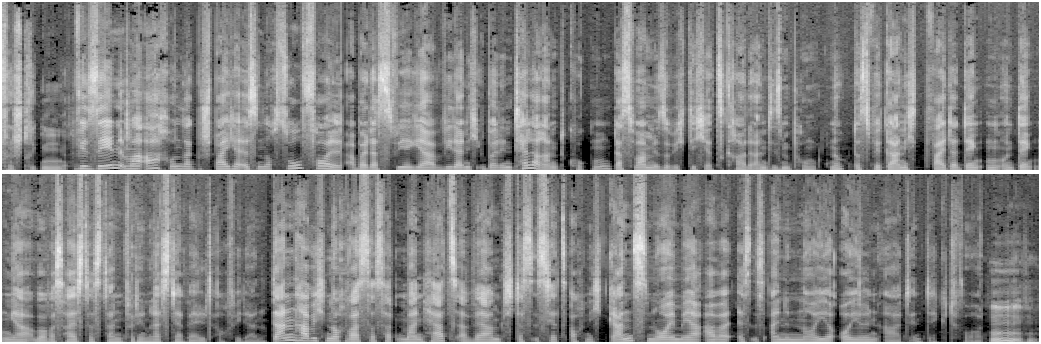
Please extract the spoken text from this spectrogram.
verstricken. Wir sehen immer, ach, unser Speicher ist noch so voll, aber dass wir ja wieder nicht über den Tellerrand gucken, das war mir so wichtig jetzt gerade an diesem Punkt, ne? dass wir gar nicht weiterdenken und denken, ja, aber was heißt das dann für den Rest der Welt auch wieder? Ne? Dann habe ich noch was, das hat mein Herz erwärmt, das ist jetzt auch nicht ganz neu mehr, aber es ist eine neue Eulenart entdeckt worden. Mhm.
